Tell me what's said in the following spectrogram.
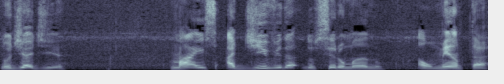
no dia a dia, mais a dívida do ser humano aumenta.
